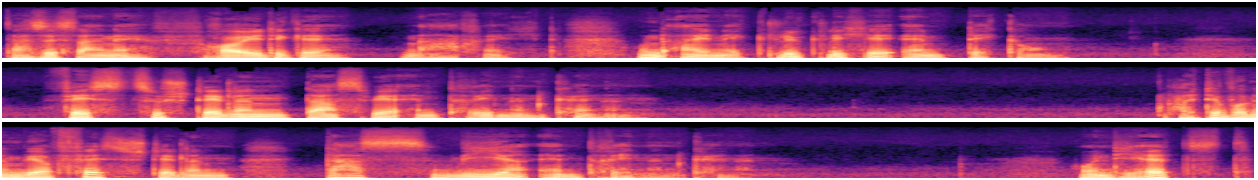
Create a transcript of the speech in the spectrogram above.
das ist eine freudige Nachricht und eine glückliche Entdeckung, festzustellen, dass wir entrinnen können. Heute wollen wir feststellen, dass wir entrinnen können. Und jetzt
